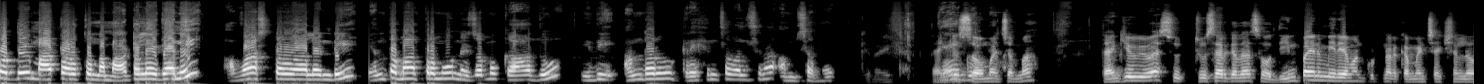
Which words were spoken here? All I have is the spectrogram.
కొద్దీ మాట్లాడుతున్న మాటలే గాని అవాస్తవాలండి. ఎంత మాత్రము నిజము కాదు. ఇది అందరూ గ్రహించవలసిన అంశము. థ్యాంక్ యూ సో మచ్ అమ్మా. థ్యాంక్ యూ వ్యూవర్స్ చూసారు కదా? సో దీనిపైన మీరు ఏమనుకుంటున్నారు కమెంట్ సెక్షన్లో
